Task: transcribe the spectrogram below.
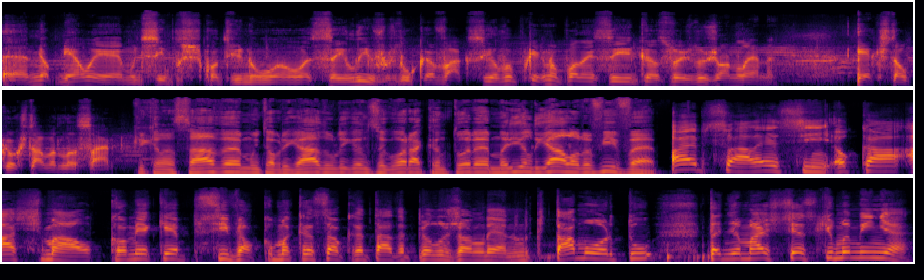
A minha opinião é muito simples. Continuam a sair livros do Cavaco Silva, porque é que não podem sair canções do John Lennon? É a questão que eu gostava de lançar. Fica lançada, muito obrigado. Liga-nos agora à cantora Maria Leal, ora viva. Oi pessoal, é assim, eu cá acho mal. Como é que é possível que uma canção cantada pelo John Lennon, que está morto, tenha mais sucesso que uma minha?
